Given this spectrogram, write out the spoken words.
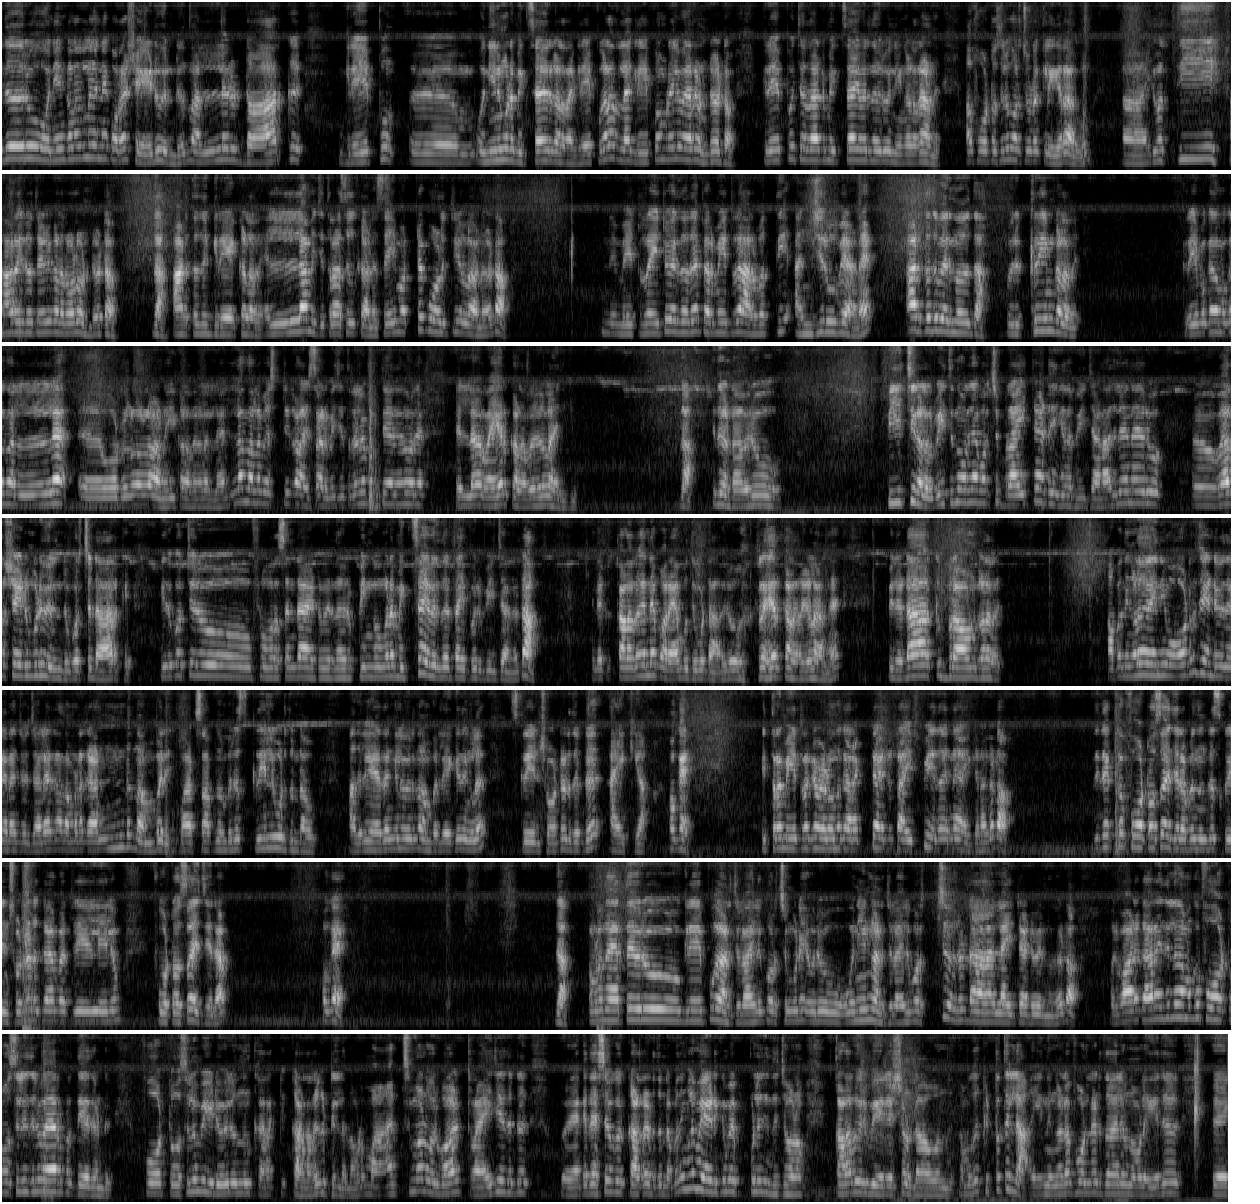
ഇത് ഒരു ഒനിയൻ കളറിൽ തന്നെ കുറേ ഷെയ്ഡ് വരുന്നുണ്ട്. നല്ലൊരു ഡാർക്ക് ഗ്രേപ്പും ഒനിയനും കൂടെ മിക്സ് ആയ ഒരു കളറാണ് ഗ്രേപ്പ് കളറല്ല ഗ്രേപ്പ് നമ്മുടെ കയ്യിൽ വേറെ ഉണ്ട് കേട്ടോ. ഗ്രേപ്പ് ചെറുതായിട്ട് മിക്സ് ആയി വരുന്ന ഒരു ഒനിയൻ കളറാണ് ആ ഫോട്ടോസിൽ കുറച്ചുകൂടെ ക്ലിയർ ആകും. ഇരുപത്തി ആറ് ഇരുപത്തേഴ് കളറോളം ഉണ്ട് കേട്ടോ. ഇതാ അടുത്തത് ഗ്രേ കളർ എല്ലാം വിചിത്ര സിൽക്കാണ് സെയിം ഒറ്റ ക്വാളിറ്റി ഉള്ളതാണ് കേട്ടോ. മീറ്റർ റേറ്റ് വരുന്നത് പെർ മീറ്റർ അറുപത്തി അഞ്ച് രൂപയാണ്. അടുത്തത് വരുന്നത് ഇതാ ഒരു ക്രീം കളർ ക്രീമൊക്കെ നമുക്ക് നല്ല ഓർഡറുകളാണ് ഈ കളറുകളെല്ലാം. എല്ലാം നല്ല ബെസ്റ്റ് കളേഴ്സാണ് വിചിത്രയിലെ പ്രത്യേകത എന്ന് പറഞ്ഞാൽ എല്ലാം റയർ കളറുകളായിരിക്കും. ഇതാ ഇത് കണ്ട? ഒരു പീച്ച് കളർ. പീച്ച് എന്ന് പറഞ്ഞാൽ കുറച്ച് ബ്രൈറ്റ് ആയിട്ട് നിൽക്കുന്ന പീച്ചാണ് അതിൽ തന്നെ ഒരു വേറെ ഷെയ്ഡും കൂടി വരുന്നുണ്ട് കുറച്ച് ഡാർക്ക് ഇത് കുറച്ചൊരു ഫ്ലൂറസെന്റ് ആയിട്ട് വരുന്ന ഒരു പിങ്കും കൂടെ മിക്സ് ആയി വരുന്ന ടൈപ്പ് ഒരു പീച്ചാണ് കേട്ടോ. ഇതിന്റെ കളർ തന്നെ പറയാൻ ബുദ്ധിമുട്ടാണ് ഒരു റെയർ കളറുകളാണ്. പിന്നെ ഡാർക്ക് ബ്രൗൺ കളർ അപ്പോൾ നിങ്ങൾ ഇനി ഓർഡർ ചെയ്യേണ്ടി വരും എങ്ങനെയാണെന്ന് ചോദിച്ചാൽ നമ്മുടെ രണ്ട് നമ്പർ വാട്സാപ്പ് നമ്പർ സ്ക്രീനിൽ കൊടുത്തിട്ടുണ്ടാവും. അതിൽ ഏതെങ്കിലും ഒരു നമ്പറിലേക്ക് നിങ്ങൾ സ്ക്രീൻഷോട്ട് എടുത്തിട്ട് അയക്കുക ഓക്കെ ഇത്ര മീറ്റർ ഒക്കെ വേണമെന്ന് കറക്റ്റ് ആയിട്ട് ടൈപ്പ് ചെയ്ത് തന്നെ അയക്കണം കേട്ടോ. ഇതിന്റെയൊക്കെ ഫോട്ടോസ് അയച്ചു തരാം. അപ്പം നിങ്ങൾക്ക് സ്ക്രീൻഷോട്ട് എടുക്കാൻ പറ്റിയില്ലെങ്കിലും ഫോട്ടോസ് അയച്ചു തരാം. ഓക്കെ ഇതാ. നമ്മൾ നേരത്തെ ഒരു ഗ്രേപ്പ് കാണിച്ചല്ലോ അതിൽ കുറച്ചും കൂടി ഒരു ഓനിയൻ കാണിച്ചല്ലോ അതിൽ കുറച്ച് ഒരു ലൈറ്റ് ആയിട്ട് വരുന്നത് കേട്ടോ. ഒരുപാട് കാരണം ഇതിൽ നമുക്ക് ഫോട്ടോസിൽ ഇതിൽ വേറെ പ്രത്യേകത ഉണ്ട് ഫോട്ടോസിലും വീഡിയോയിലും ഒന്നും കറക്റ്റ് കളർ കിട്ടില്ല. നമ്മൾ മാക്സിമം ഒരുപാട് ട്രൈ ചെയ്തിട്ട് ഏകദേശം ഒരു കളർ എടുത്തിട്ടുണ്ട്. അപ്പോൾ നിങ്ങൾ മേടിക്കുമ്പോൾ എപ്പോഴും ചിന്തിച്ചു വേണം കളർ ഒരു വേരിയേഷൻ ഉണ്ടാവുമെന്ന്. നമുക്ക് കിട്ടത്തില്ല. ഈ നിങ്ങളുടെ ഫോണിൽ എടുത്താലും നമ്മൾ ഏത്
